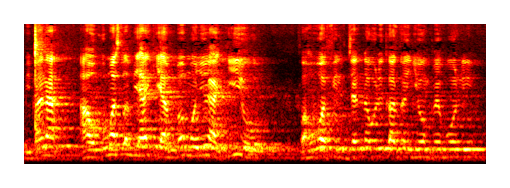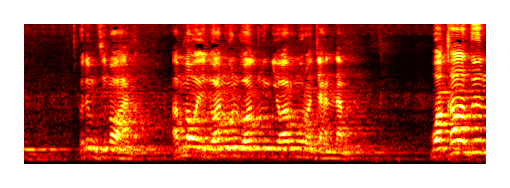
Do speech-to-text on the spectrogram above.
bimana ahukumu asba bi haki ambao mwenyewe hakiyo fahuwa fil janna ulikadhu nyeupe boni ule mzima wa handa amma wa idwanu hundu wandu ngi waru muro jahannam. Wa qadhi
